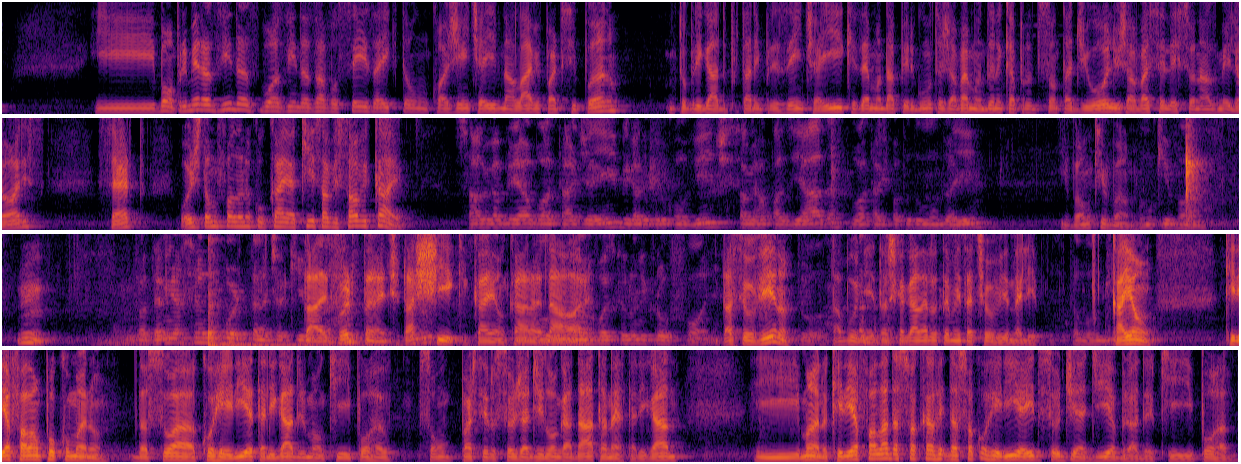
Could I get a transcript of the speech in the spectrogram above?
E, bom, primeiras-vindas, boas-vindas a vocês aí que estão com a gente aí na live participando. Muito obrigado por estarem presentes aí. Quiser mandar pergunta, já vai mandando que a produção tá de olho, já vai selecionar as melhores, certo? Hoje estamos falando com o Caio aqui. Salve, salve, Caio. Salve, Gabriel. Boa tarde aí. Obrigado pelo convite. Salve, rapaziada. Boa tarde pra todo mundo aí. E vamos que vamos. Vamos que vamos. Hum, Tô até me achando importante aqui. tá mano. importante, tá chique, Caião, cara, Tô da hora. minha voz pelo microfone. Tá se ouvindo? Tô. Tá bonito. Acho que a galera também tá te ouvindo ali. Então Caião, queria falar um pouco, mano, da sua correria, tá ligado, irmão? Que, porra, eu sou um parceiro seu já de longa data, né, tá ligado? E, mano, eu queria falar da sua, da sua correria aí, do seu dia a dia, brother. Que, porra,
